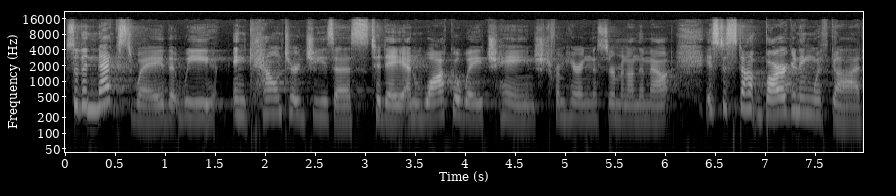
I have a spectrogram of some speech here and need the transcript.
So, the next way that we encounter Jesus today and walk away changed from hearing the Sermon on the Mount is to stop bargaining with God,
